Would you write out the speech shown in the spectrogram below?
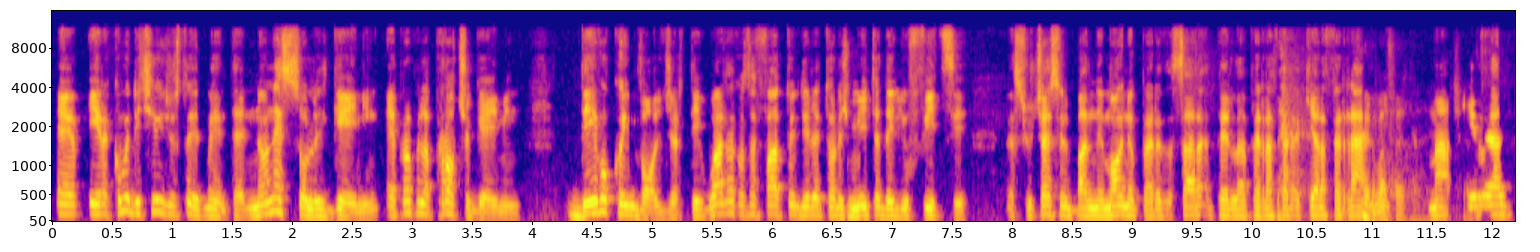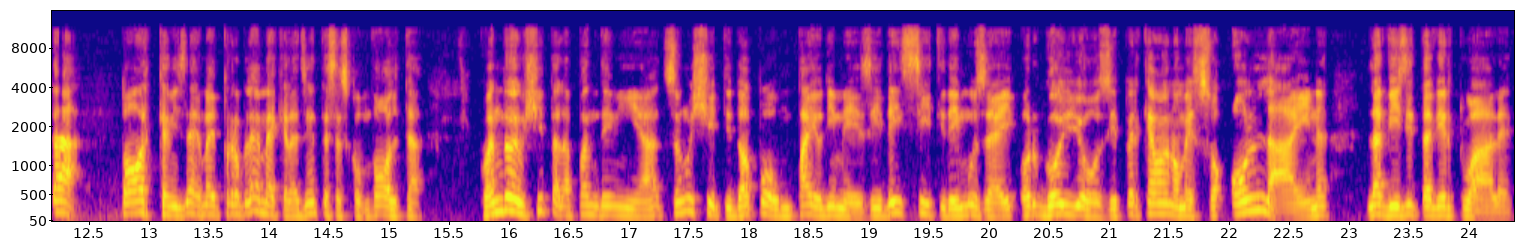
È, era, come dicevi giustamente, non è solo il gaming, è proprio l'approccio gaming. Devo coinvolgerti. Guarda cosa ha fatto il direttore Schmidt degli Uffizi. È successo il pandemonio per, Sara, per, la, per la Chiara Ferrari. Ferrari ma certo. in realtà, porca miseria, ma il problema è che la gente si è sconvolta quando è uscita la pandemia, sono usciti dopo un paio di mesi dei siti dei musei orgogliosi perché avevano messo online la visita virtuale.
